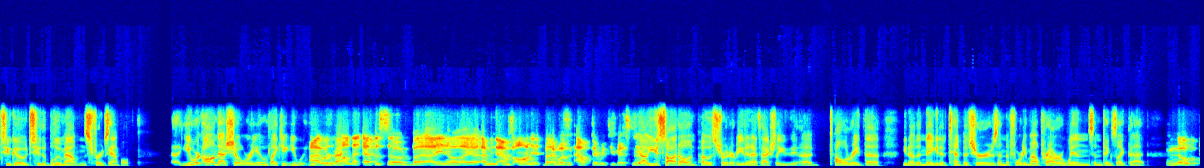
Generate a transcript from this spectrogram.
to go to the Blue Mountains, for example. uh, you weren't on that show, were you? Like you, you, you I wasn't back. on that episode, but I, you know, I, I mean, I was on it, but I wasn't out there with you guys. No. Yeah, you saw it all in post or whatever. You didn't have to actually uh, tolerate the, you know, the negative temperatures and the 40 mile per hour winds and things like that. Nope.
